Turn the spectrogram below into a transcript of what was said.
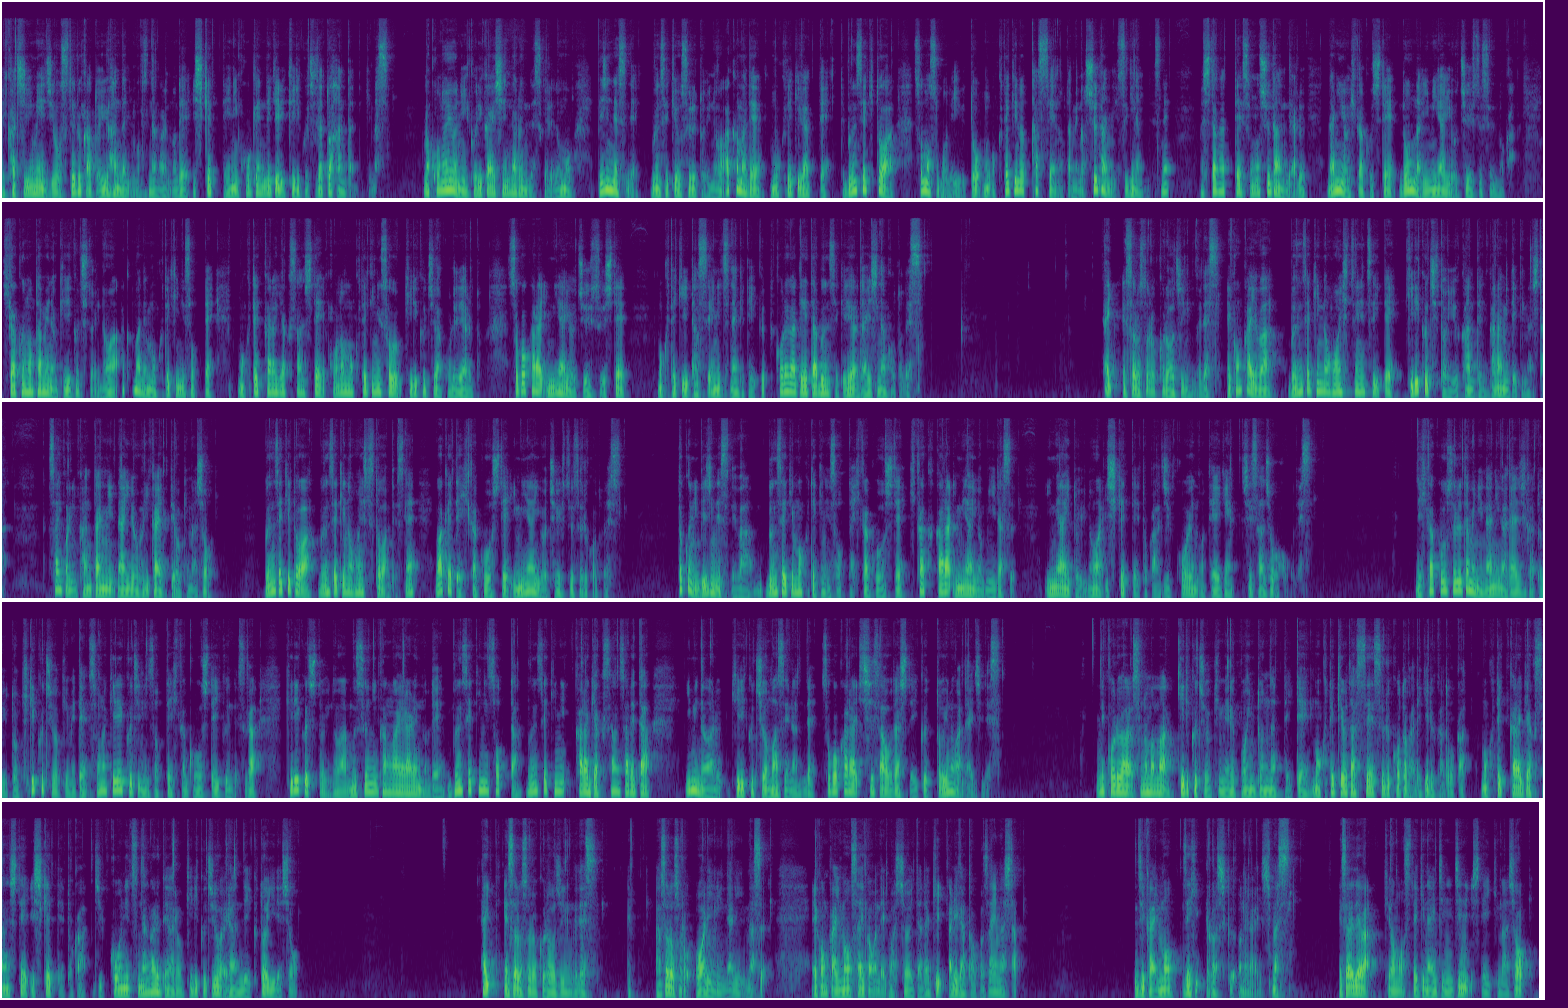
価値イメージを捨てるかという判断にもつながるので、意思決定に貢献できる切り口だと判断できます。まあ、このように繰り返しになるんですけれども、ビジネスで分析をするというのはあくまで目的があって、分析とはそもそもで言うと目的の達成のための手段に過ぎないんですね。したがってその手段である何を比較してどんな意味合いを抽出するのか。比較のための切り口というのはあくまで目的に沿って目的から逆算してこの目的に沿う切り口はこれであると。そこから意味合いを抽出して目的達成につなげていく。これがデータ分析では大事なことです。はい、そろそろクロージングです。今回は分析の本質について切り口という観点から見てきました。最後に簡単に内容を振り返っておきましょう。分析とは、分析の本質とはですね、分けて比較をして意味合いを抽出することです。特にビジネスでは分析目的に沿った比較をして、比較から意味合いを見出す。意味合いというのは意思決定とか実行への提言、示唆情報です。で、比較をするために何が大事かというと、切り口を決めて、その切り口に沿って比較をしていくんですが、切り口というのは無数に考えられるので、分析に沿った、分析にから逆算された意味のある切り口をまず選んで、そこから示唆を出していくというのが大事です。で、これはそのまま切り口を決めるポイントになっていて、目的を達成することができるかどうか、目的から逆算して意思決定とか実行につながるであろう切り口を選んでいくといいでしょう。はい、えそろそろクロージングです。あそろそろ終わりになります。今回も最後までご視聴いただきありがとうございました。次回もぜひよろしくお願いします。それでは今日も素敵な一日にしていきましょう。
